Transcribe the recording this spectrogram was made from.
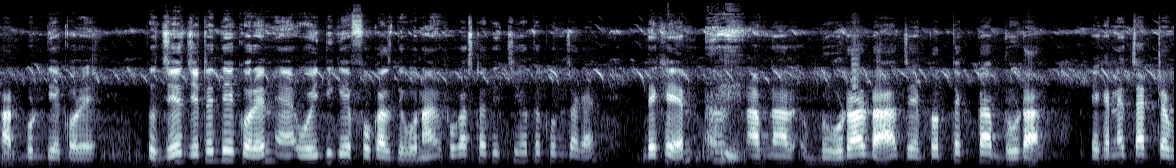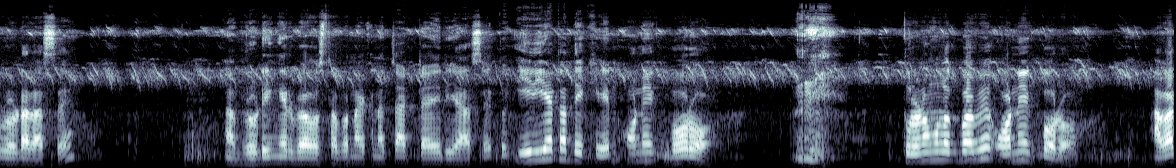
হার্ডবোর্ড দিয়ে করে। তো যে যেটা দিয়ে করেন ওই দিকে ফোকাস দেব না। আমি ফোকাসটা দিচ্ছি হয়তো কোন জায়গায়? দেখেন, আপনার ব্রুডারটা, যে প্রত্যেকটা ব্রুডার, এখানে চারটা ব্রুডার আছে। ব্রোডিংয়ের ব্যবস্থাপনা এখানে চারটা এরিয়া আছে। তো এরিয়াটা দেখেন অনেক বড়। তুলনামূলকভাবে অনেক বড়। আবার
